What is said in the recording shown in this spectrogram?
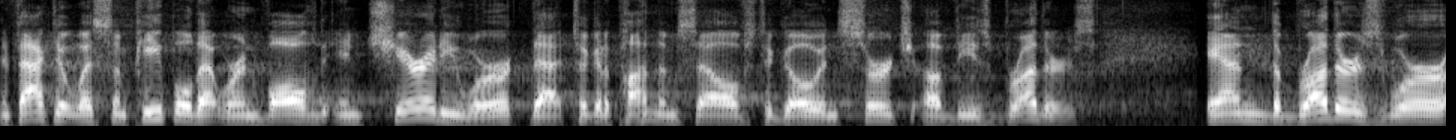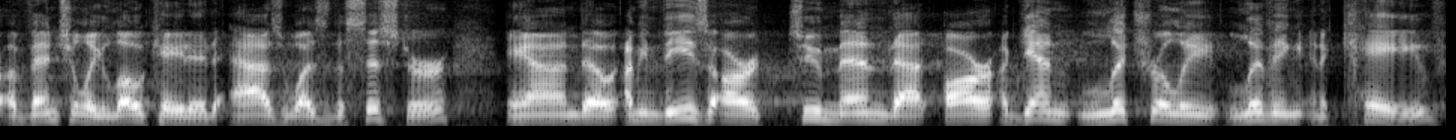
In fact, it was some people that were involved in charity work that took it upon themselves to go in search of these brothers. And the brothers were eventually located, as was the sister. And uh, I mean, these are two men that are, again, literally living in a cave.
